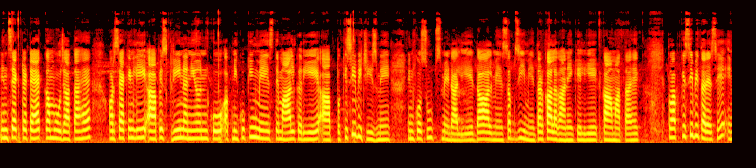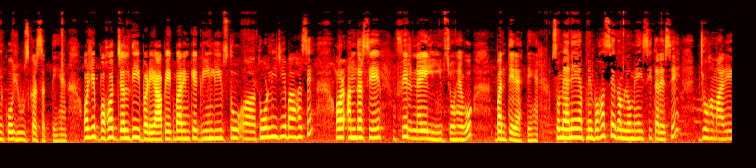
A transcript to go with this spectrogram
इंसेक्ट अटैक कम हो जाता है और सेकेंडली आप इस ग्रीन अनियन को अपनी कुकिंग में इस्तेमाल करिए। आप किसी भी चीज़ में इनको सूप्स में डालिए, दाल में, सब्ज़ी में, तड़का लगाने के लिए काम आता है। तो आप किसी भी तरह से इनको यूज़ कर सकते हैं। और ये बहुत जल्दी बड़े, आप एक बार इनके ग्रीन लीव्स तो तोड़ लीजिए बाहर से और अंदर से फिर नए लीव्स जो हैं वो बनते रहते हैं। सो so, मैंने अपने बहुत से गमलों में इसी तरह से जो हमारे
